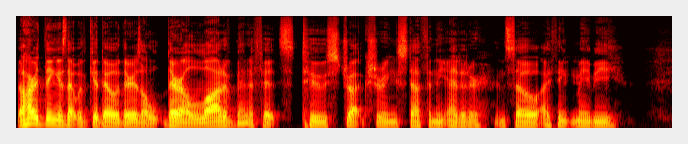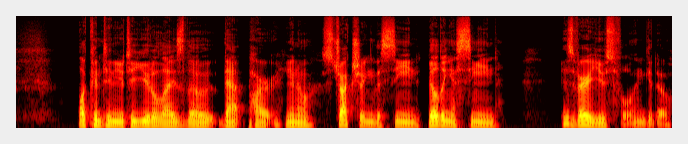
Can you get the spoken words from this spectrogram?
The hard thing is that with Godot, there is a there are a lot of benefits to structuring stuff in the editor, and so I think maybe I'll continue to utilize though that part, you know, structuring the scene, building a scene is very useful in Godot,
